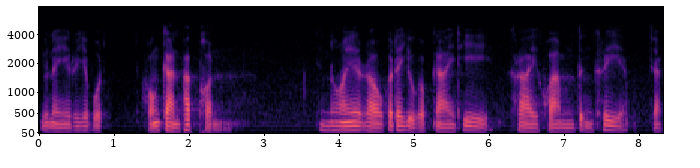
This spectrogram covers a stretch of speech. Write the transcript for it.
อยู่ในริยบทของการพักผ่อนอย่างน้อยเราก็ได้อยู่กับกายที่คลายความตึงเครียดจาก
